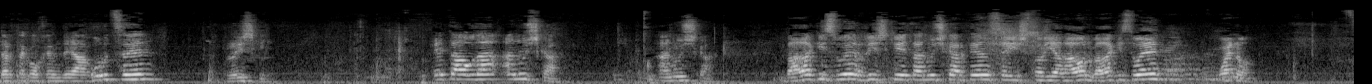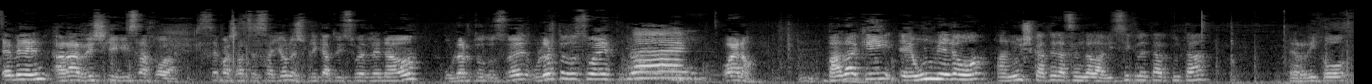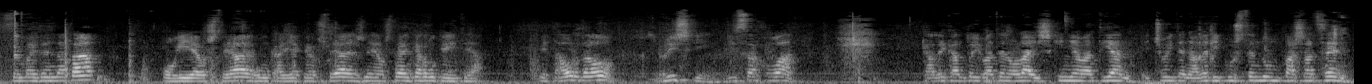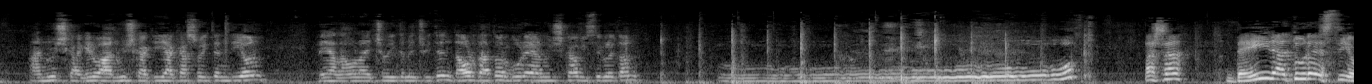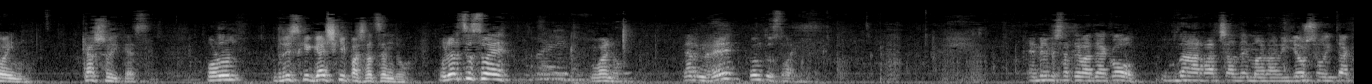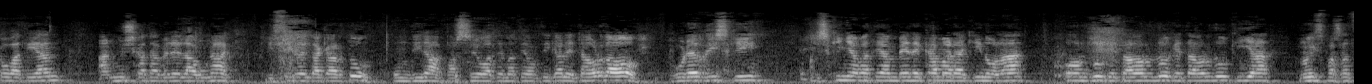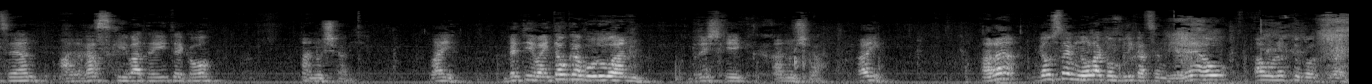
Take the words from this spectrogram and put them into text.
bertako jendea agurtzen, riski. Eta hau da Anuska. Anuska. Badakizue riski eta Anuska artean ze historia da hon, badakizue? Bueno, hemen, ara riski gizajoa. Ze pasatzen zaion, esplikatu izuet lehenago, ulertu duzue, ulertu duzue? Bai. Bueno, badaki egunero Anuska ateratzen dela bizikleta hartuta, herriko zenbait dendata, ogia ostea, egunkariak ostea, esnea ostea, enkarguk egitea. Eta hor dago, riski, gizajoa, kale kantoi baten ola, iskina batian, etxoiten aber ikusten duen pasatzen, anuska, gero anuskak iakaso iten dion, bea da hola etxoiten, etxoiten, da hor dator gure anuska bizikletan, pasa, behirature ez dioin, kasoik ez. Orduan, riski gaizki pasatzen du. Ulertzu zue? Bueno, erne, eh? Kontu zuai. Hemen esate bateako, uda arratsalde marabilloso itako batean, Anuska eta bere lagunak bizikletak hartu, undira, paseo bat ematea hortikan, eta hor dago, gure riski, iskina batean bere kamarakin hola, orduk eta orduk eta orduk ia noiz pasatzean argazki bat egiteko Anuskari. Bai, beti baitauka buruan riskik Anuska. Bai. Ara, gauzak nola komplikatzen dien, eh? hau, hau ulertuko zuen.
